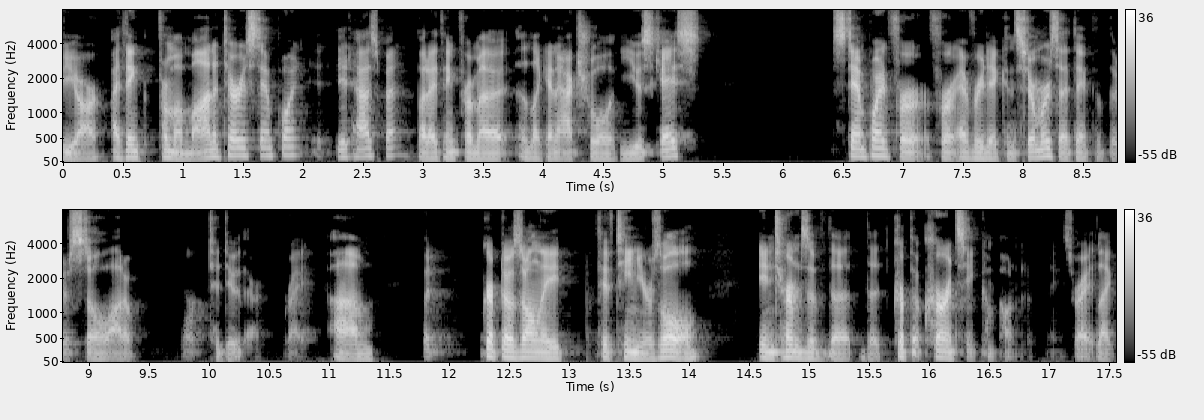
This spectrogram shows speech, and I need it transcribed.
VR. I think from a monetary standpoint, it, has been, but I think from a like an actual use case standpoint for for everyday consumers, I think that there's still a lot of work to do there, right? Um, but crypto is only 15 years old in terms of the the cryptocurrency component of things, right? Like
